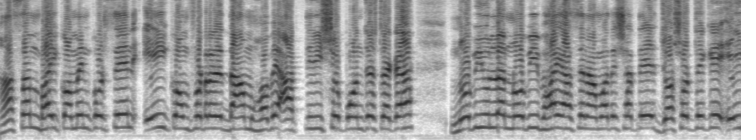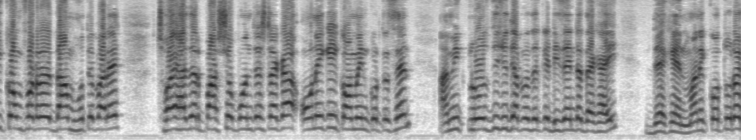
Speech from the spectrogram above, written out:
হাসান ভাই কমেন্ট করছেন এই কমফোর্টারের দাম হবে আটত্রিশশো পঞ্চাশ টাকা। নবিউল্লাহ নবী ভাই আছেন আমাদের সাথে যশোর থেকে এই কমফোর্টারের দাম হতে পারে ছয় হাজার পাঁচশো পঞ্চাশ টাকা। অনেকেই কমেন্ট করতেছেন আমি ক্লোজলি যদি আপনাদেরকে ডিজাইনটা দেখাই দেখেন মানে কতটা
